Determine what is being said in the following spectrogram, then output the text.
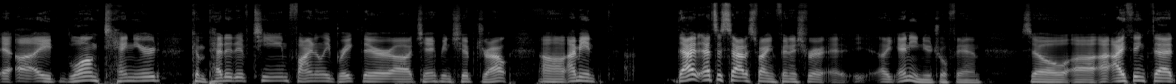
a, a long tenured competitive team finally break their uh, championship drought. Uh, I mean, that that's a satisfying finish for uh, like any neutral fan. So uh, I, think that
